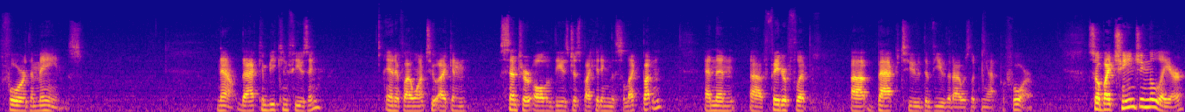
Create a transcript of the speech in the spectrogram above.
for the mains. Now, that can be confusing, and if I want to, I can center all of these just by hitting the select button, and then uh, fader flip uh, back to the view that I was looking at before. So by changing the layer,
